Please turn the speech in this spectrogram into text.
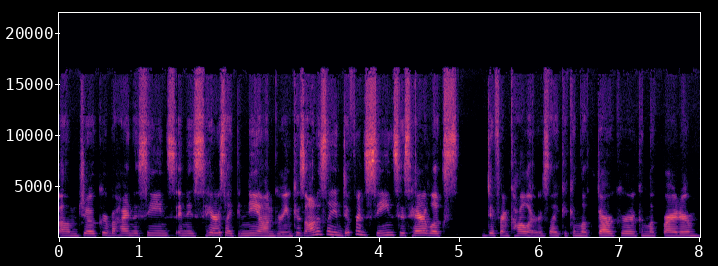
um, Joker behind the scenes, and his hair is like neon green. Because honestly, in different scenes, his hair looks different colors. Like it can look darker, it can look brighter.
